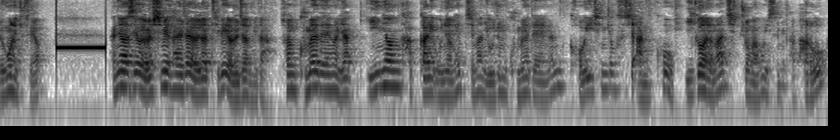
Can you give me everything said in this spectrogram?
응원해주세요. 안녕하세요. 열심히 살자 여자TV의 열자입니다. 전 구매 대행을 약 2년 가까이 운영했지만 요즘 구매 대행은 거의 신경 쓰지 않고 이거에만 집중하고 있습니다. 바로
